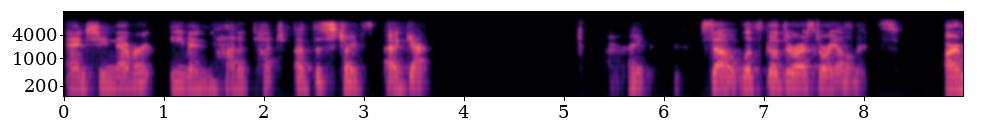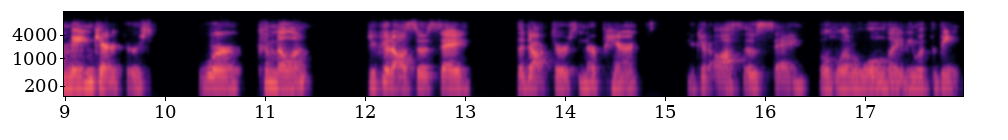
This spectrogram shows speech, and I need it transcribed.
and she never even had a touch of the stripes again. All right. So let's go through our story elements. Our main characters were Camilla. You could also say the doctors and her parents. You could also say the little old lady with the beans.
